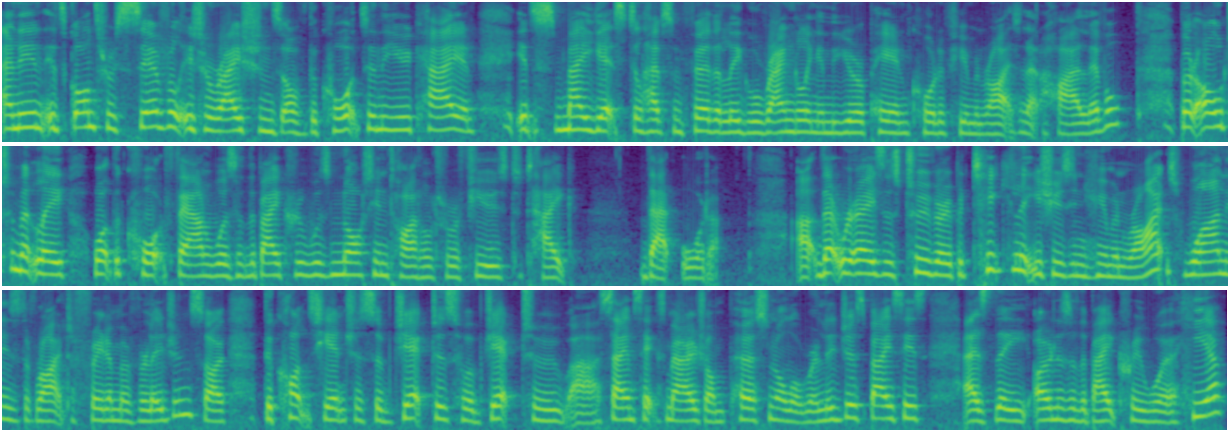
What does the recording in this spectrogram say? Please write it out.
And in, it's gone through several iterations of the courts in the UK, and it may yet still have some further legal wrangling in the European Court of Human Rights and at higher level. But ultimately, what the court found was that the bakery was not entitled to refuse to take that order. Uh, that raises two very particular issues in human rights. One is the right to freedom of religion, so the conscientious objectors who object to uh, same sex marriage on personal or religious basis, as the owners of the bakery were here.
